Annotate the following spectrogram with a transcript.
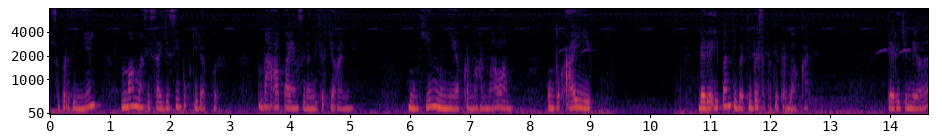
Sepertinya, emak masih saja sibuk di dapur. Entah apa yang sedang dikerjakannya. Mungkin menyiapkan makan malam untuk Ayib. Dada Ipan tiba-tiba seperti terbakar. Dari jendela,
